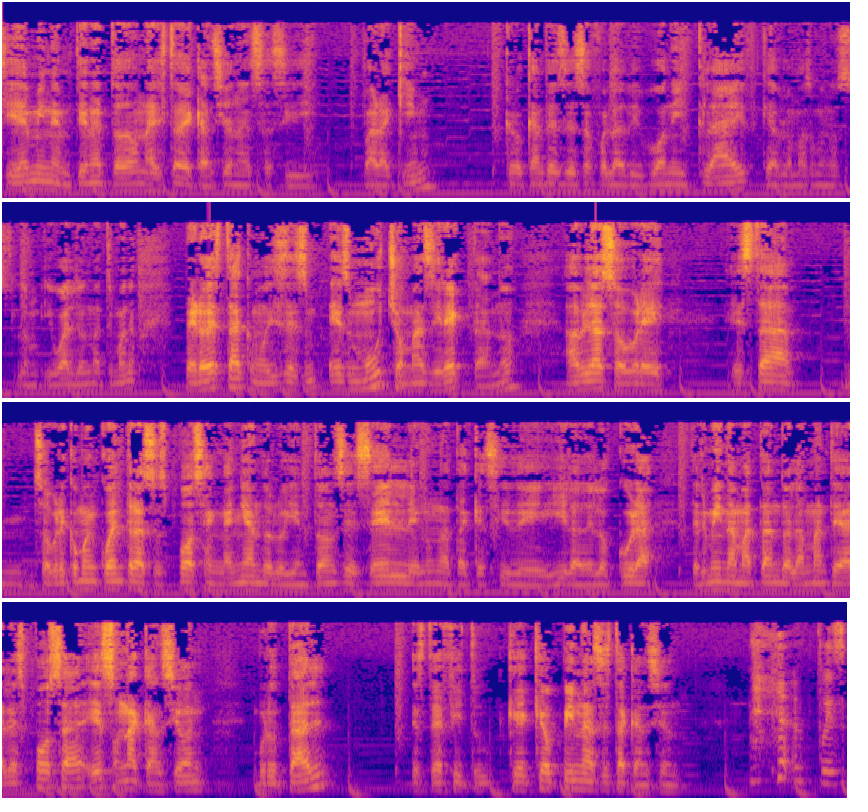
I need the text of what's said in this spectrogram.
Si Eminem tiene toda una lista de canciones así para Kim. Creo que antes de esa fue la de Bonnie y Clyde, que habla más o menos igual de un matrimonio. Pero esta, como dices, es, mucho más directa, ¿no? Habla sobre esta sobre cómo encuentra a su esposa engañándolo y entonces él en un ataque así de ira, de locura, termina matando al amante y a la esposa. Es una canción brutal. Steffi, ¿tú qué, qué opinas de esta canción? pues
